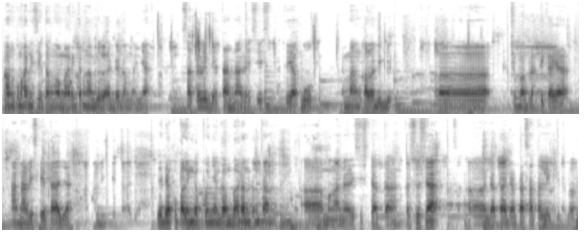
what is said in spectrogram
tahun kemarin sih tahun kemarin kan ngambil ada namanya satelit data analysis. Jadi aku emang kalau di eh, cuma berarti kayak analis data aja. Jadi aku paling nggak punya gambaran tentang uh, menganalisis data, khususnya uh, data-data satelit gitu loh.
